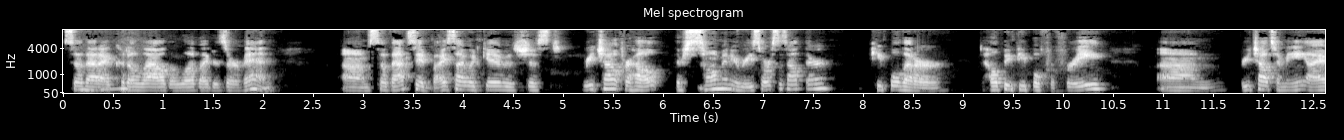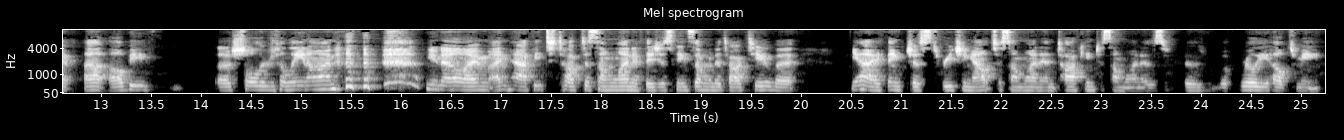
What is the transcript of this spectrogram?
so mm-hmm. that I could allow the love I deserve in. Um, so that's the advice I would give is just reach out for help. There's so many resources out there, people that are helping people for free. Um, reach out to me. I, uh, I'll be Uh, a shoulder to lean on. you know, I'm, I'm happy to talk to someone if they just need someone to talk to, but yeah, I think just reaching out to someone and talking to someone is, is really helped me.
